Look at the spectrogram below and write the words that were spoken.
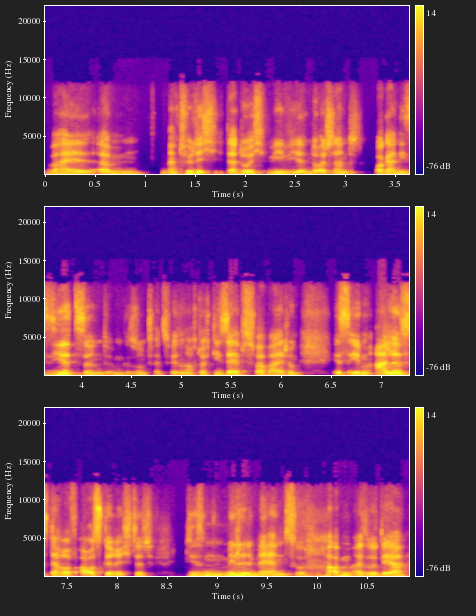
weil ähm, natürlich dadurch, wie wir in Deutschland organisiert sind im Gesundheitswesen, auch durch die Selbstverwaltung, ist eben alles darauf ausgerichtet, diesen Middleman zu haben, also der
